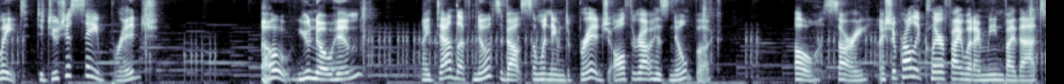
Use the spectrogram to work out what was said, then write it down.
Wait, did you just say Bridge? Oh, you know him? My dad left notes about someone named Bridge all throughout his notebook. Oh, sorry. I should probably clarify what I mean by that.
